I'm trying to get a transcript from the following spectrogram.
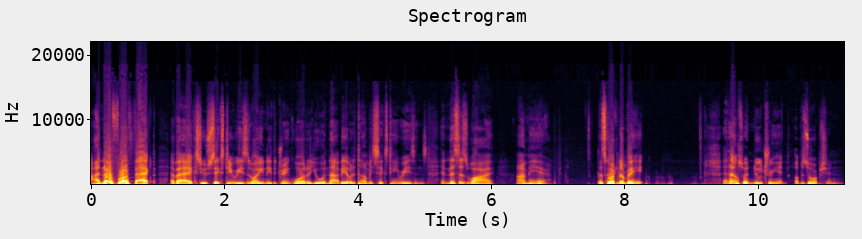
I know for a fact if I asked you 16 reasons why you need to drink water, you would not be able to tell me 16 reasons. And this is why I'm here. Let's go to number eight. It helps with nutrient absorption.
